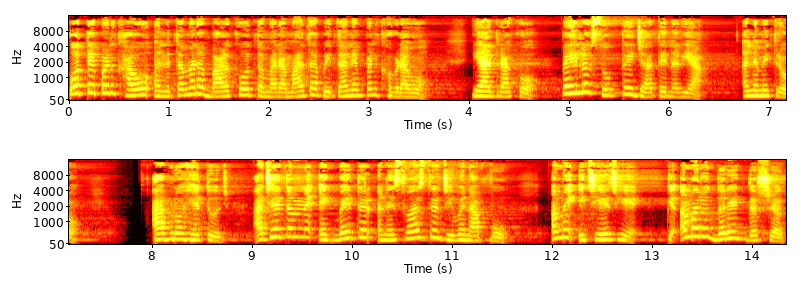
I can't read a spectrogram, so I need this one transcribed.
પોતે પણ ખાઓ અને તમારા બાળકો તમારા માતા પિતાને પણ ખવડાવો. યાદ રાખો, પહેલો સુખ તે જાતે નર્યા. અને મિત્રો, આપણો હેતુ જ, આજે તમને એક બહેતર અને સ્વસ્થ જીવન આપવું. અમે ઈચ્છીએ છીએ કે અમારો દરેક દર્શક,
